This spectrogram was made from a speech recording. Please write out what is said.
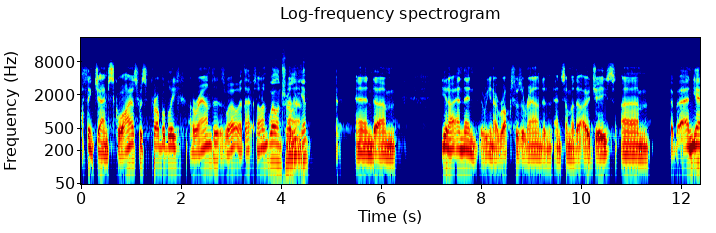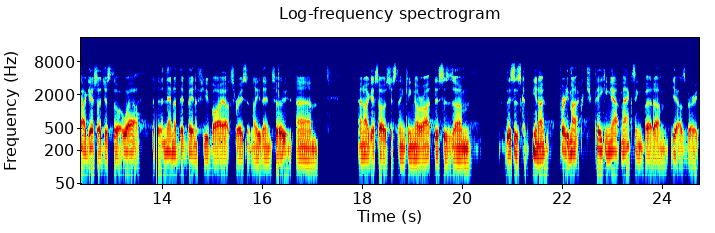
I think James Squires was probably around as well at that time. Well and truly, um, yep. And um, you know, and then you know, Rocks was around and and some of the OGs. Um, and yeah, I guess I just thought, wow. And then there'd been a few buyouts recently, then too. Um, and I guess I was just thinking, all right, this is um, this is you know pretty much peaking out, maxing. But um, yeah, I was very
